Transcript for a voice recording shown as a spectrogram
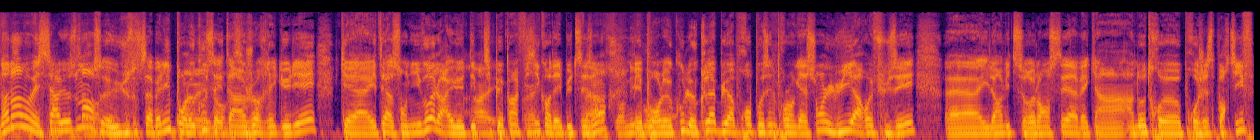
Non, non, mais sérieusement, Youssouf Sabali, pour le coup, ça a été un c'est- joueur régulier qui a été à son niveau. Alors, il a eu des Ouais, petits pépins physiques en début de saison, Bah, à son mais pour le coup, le club lui a proposé une prolongation. Lui a refusé. Euh, il a envie de se relancer avec un, un autre euh, projet sportif.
